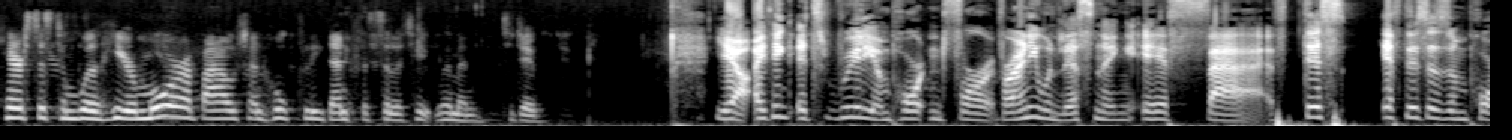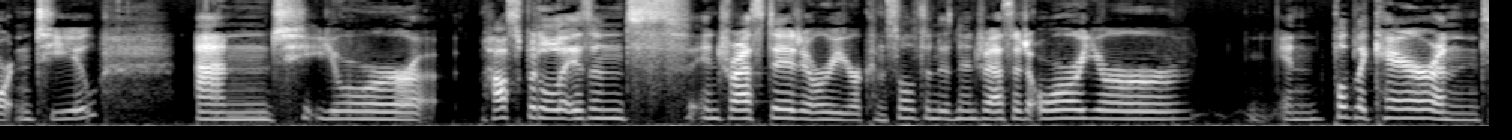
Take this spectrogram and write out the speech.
care system will hear more about and hopefully then facilitate women to do. Yeah, I think it's really important for, for anyone listening if, uh, if this if this is important to you and your hospital isn't interested or your consultant isn't interested or you're in public care and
